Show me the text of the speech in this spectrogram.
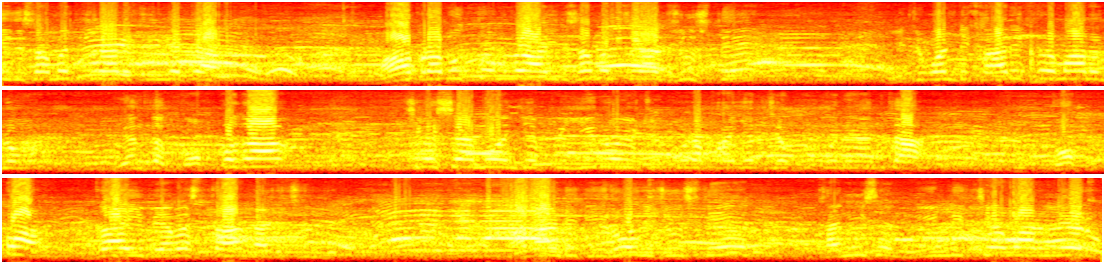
ఐదు సంవత్సరాల కిందట మా ప్రభుత్వంలో ఐదు సంవత్సరాలు చూస్తే ఇటువంటి కార్యక్రమాలను ఎంత గొప్పగా చేశాము అని చెప్పి ఈ రోజు కూడా ప్రజలు చెప్పుకునేంత గొప్పగా ఈ వ్యవస్థ నడిచింది. అలాంటిది ఈరోజు చూస్తే కనీసం నీళ్ళు ఇచ్చేవారు లేరు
